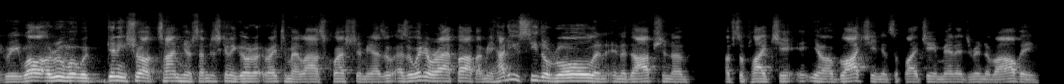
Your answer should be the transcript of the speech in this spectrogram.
agree. Well, Arun, we're getting short of time here, so I'm just going to go right to my last question. I mean, as a, as a way to wrap up, I mean, how do you see the role and, adoption of, of supply chain, you know, blockchain and supply chain management evolving,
